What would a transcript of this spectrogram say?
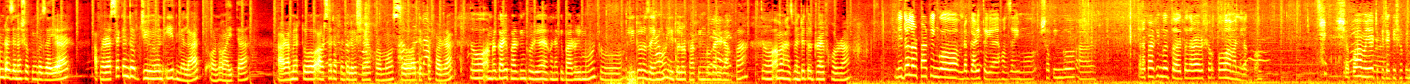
আমরা যেন শপিং যাইয়ার আপনারা সেকেন্ড অফ জুন ঈদ মেলাত অন আইতা। আর আমি একটু আউটসাইড আপনাদের লগে শেয়ার করব সো দেখতে পাররা তো আমরা গাড়ি পার্কিং করিয়া এখন নাকি বারোইমো তো লিডলও যাইমো লিডলর পার্কিংও গাড়ি রাখবা। তো আমার হাজবেন্ডে তো ড্রাইভ করা লিডলর পার্কিংও আমরা গাড়ি তৈয়া এখন যাইমো শপিংও আর তারা পার্কিংও তো তারা শপও আমার লাগবো। শপও আমি টুকিটাকি শপিং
